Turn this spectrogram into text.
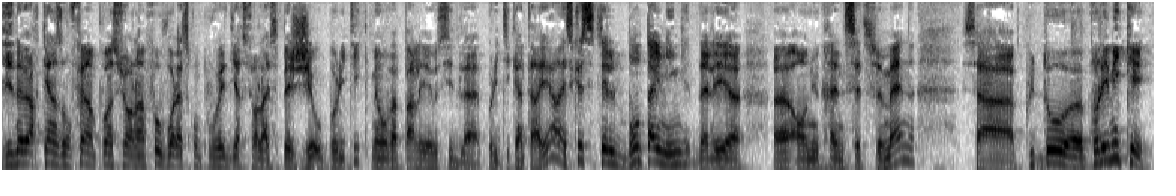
19h15, on fait un point sur l'info. Voilà ce qu'on pouvait dire sur l'aspect géopolitique, mais on va parler aussi de la politique intérieure. Est-ce que c'était le bon timing d'aller euh, euh, en Ukraine cette semaine? Ça a plutôt euh, polémiqué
